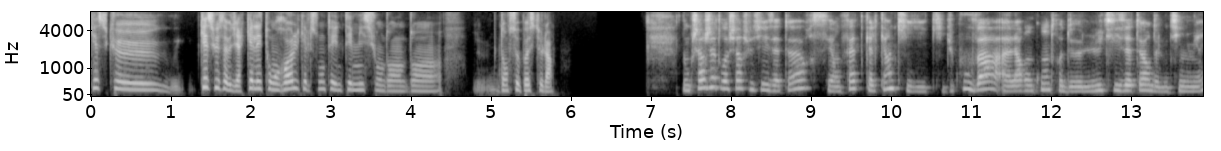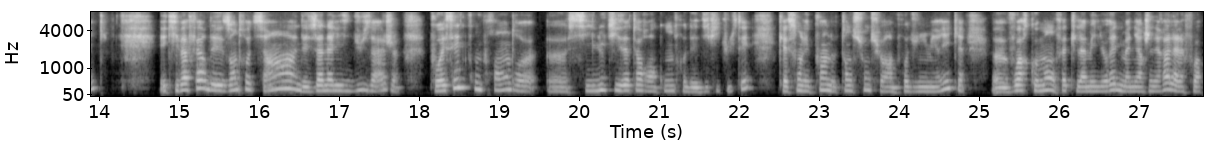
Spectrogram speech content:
Qu'est-ce que, qu'est-ce que ça veut dire? Quel est ton rôle? Quelles sont tes, tes missions dans, dans, dans ce poste-là? Donc, chargé de recherche utilisateur, c'est en fait quelqu'un qui, du coup, va à la rencontre de l'utilisateur de l'outil numérique et qui va faire des entretiens, des analyses d'usage pour essayer de comprendre euh, si l'utilisateur rencontre des difficultés, quels sont les points de tension sur un produit numérique, euh, voir comment en fait l'améliorer de manière générale, à la fois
